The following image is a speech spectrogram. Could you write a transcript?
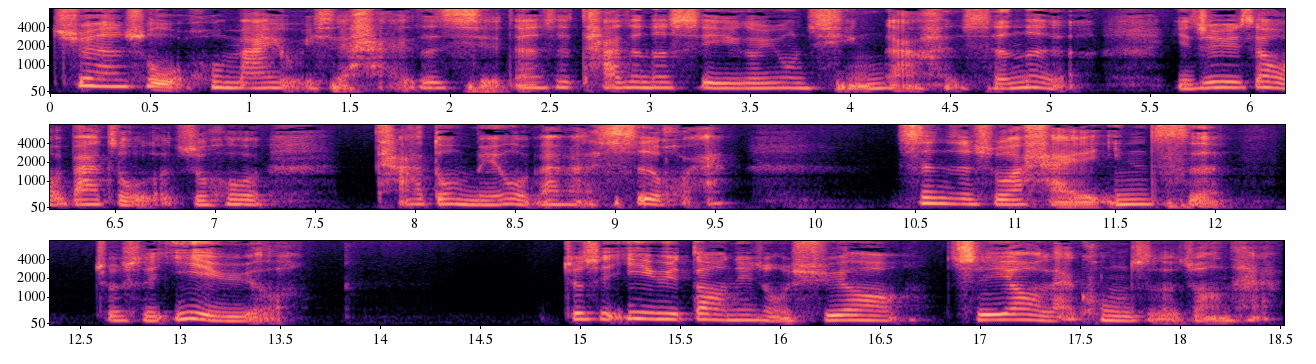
虽然说我后妈有一些孩子气，但是她真的是一个用情感很深的人，以至于在我爸走了之后，她都没有办法释怀，甚至说还因此就是抑郁了，就是抑郁到那种需要吃药来控制的状态。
